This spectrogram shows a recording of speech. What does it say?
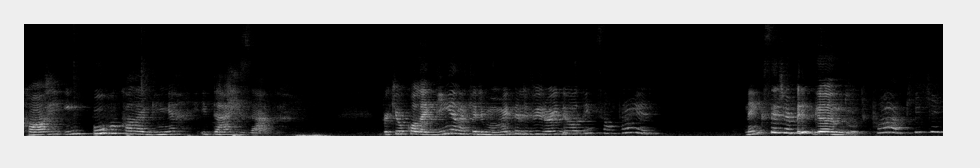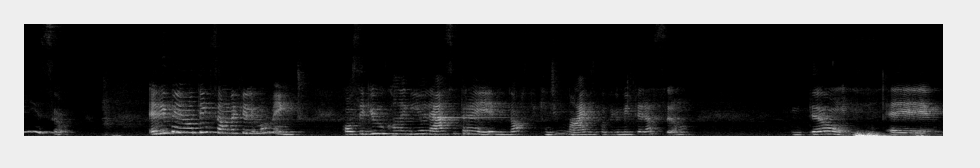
corre, empurra o coleguinha e dá risada. Porque o coleguinha, naquele momento, ele virou e deu atenção pra ele. Nem que seja brigando. Tipo, ah, o que, que é isso? Ele ganhou atenção naquele momento. Conseguiu que o coleguinha olhasse pra ele. Nossa, que demais, conseguiu uma interação. Então, é,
